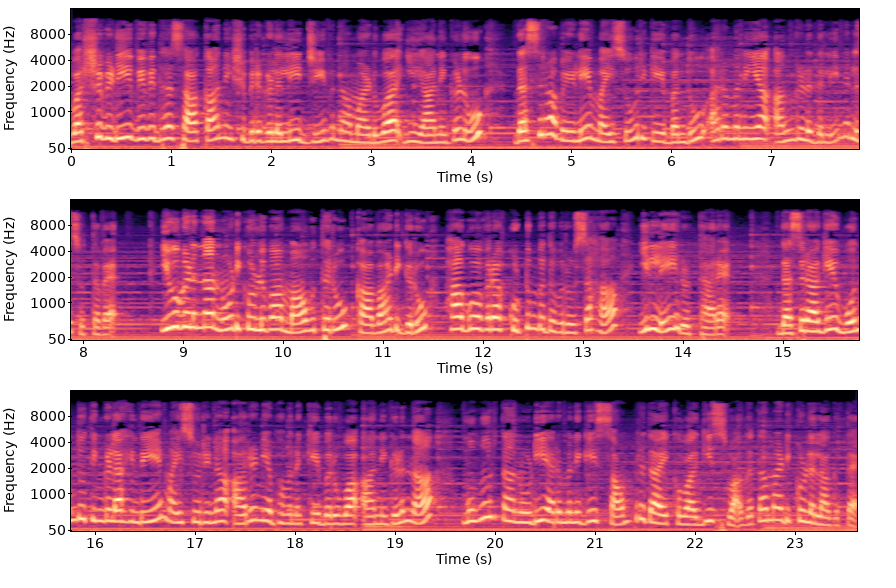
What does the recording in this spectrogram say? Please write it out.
ವರ್ಷವಿಡೀ ವಿವಿಧ ಸಾಕಾನೆ ಶಿಬಿರಗಳಲ್ಲಿ ಜೀವನ ಮಾಡುವ ಈ ಆನೆಗಳು ದಸರಾ ವೇಳೆ ಮೈಸೂರಿಗೆ ಬಂದು ಅರಮನೆಯ ಅಂಗಳದಲ್ಲಿ ನೆಲೆಸುತ್ತವೆ. ಇವುಗಳನ್ನ ನೋಡಿಕೊಳ್ಳುವ ಮಾವುತರು, ಕಾವಾಡಿಗರು ಹಾಗೂ ಅವರ ಕುಟುಂಬದವರು ಸಹ ಇಲ್ಲೇ ಇರುತ್ತಾರೆ. ದಸರಾಗೆ ಒಂದು ತಿಂಗಳ ಹಿಂದೆಯೇ ಮೈಸೂರಿನ ಅರಣ್ಯ ಭವನಕ್ಕೆ ಬರುವ ಆನೆಗಳನ್ನು ಮುಹೂರ್ತ ನೋಡಿ ಅರಮನೆಗೆ ಸಾಂಪ್ರದಾಯಿಕವಾಗಿ ಸ್ವಾಗತ ಮಾಡಿಕೊಳ್ಳಲಾಗುತ್ತೆ.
